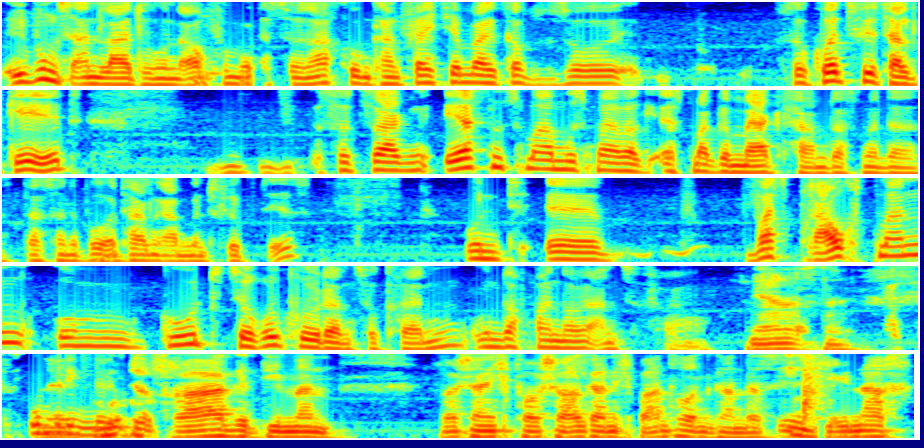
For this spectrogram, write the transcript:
Übungsanleitungen, auch wo man das so nachgucken kann. Vielleicht hier mal so, so kurz, wie es halt geht. Sozusagen, erstens mal muss man erst mal gemerkt haben, dass man da, dass eine Beurteilung am entschlüpft ist. Und äh, was braucht man, um gut zurückrudern zu können und nochmal neu anzufangen? Ja, das ist eine, das ist eine gute Frage, die man wahrscheinlich pauschal gar nicht beantworten kann. Das ist je nach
